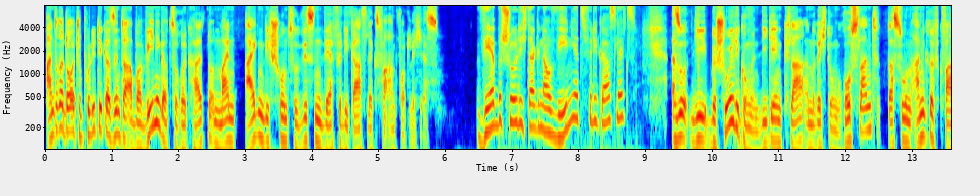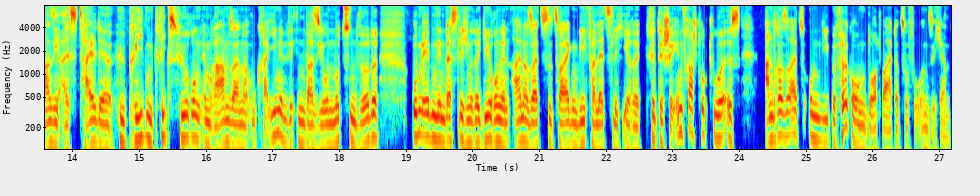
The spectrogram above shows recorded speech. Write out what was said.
Andere deutsche Politiker sind da aber weniger zurückhaltend und meinen eigentlich schon zu wissen, wer für die Gaslecks verantwortlich ist. Wer beschuldigt da genau wen jetzt für die Gaslecks? Also die Beschuldigungen, die gehen klar in Richtung Russland, dass so ein Angriff quasi als Teil der hybriden Kriegsführung im Rahmen seiner Ukraine-Invasion nutzen würde, um eben den westlichen Regierungen einerseits zu zeigen, wie verletzlich ihre kritische Infrastruktur ist, Andererseits, um die Bevölkerung dort weiter zu verunsichern.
